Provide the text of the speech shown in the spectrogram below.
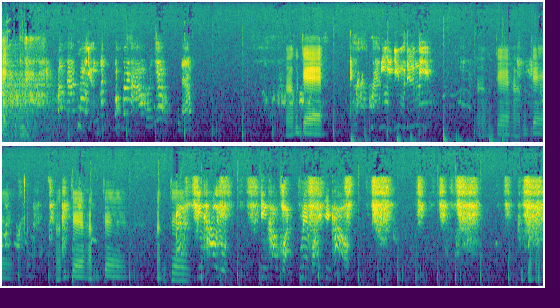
อ้ประตูเนี่ยบางครั้งมันต้องมาหาเหมือนเจ้าหนาวหากุญแจมานี่อย่ายืนมาเดิมดิหากุญแจหากุญแจหากุญแจหากุญแจหากุญแจกินข้าวอยู่ กินข้าวก่อน แม่บอกให้กินข้าวกุญแจหาย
